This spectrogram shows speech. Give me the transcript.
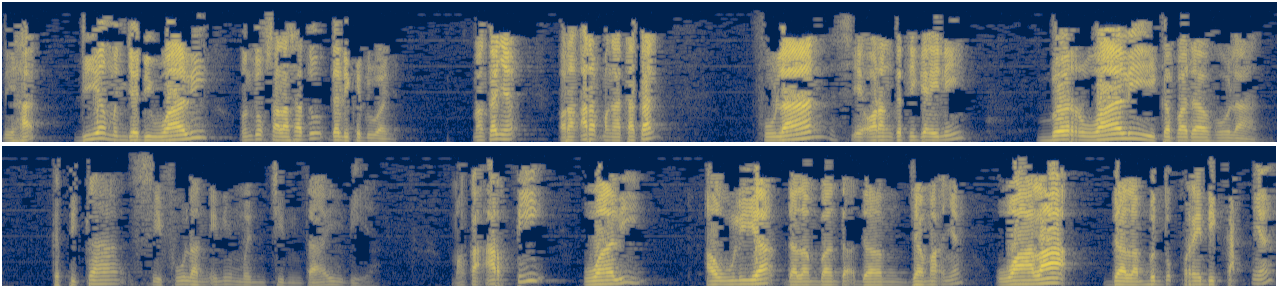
Lihat, dia menjadi wali untuk salah satu dari keduanya. Makanya orang Arab mengatakan fulan si orang ketiga ini berwali kepada fulan ketika si fulan ini mencintai dia. Maka arti wali aulia dalam banta, dalam jamaknya, wala dalam bentuk predikatnya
